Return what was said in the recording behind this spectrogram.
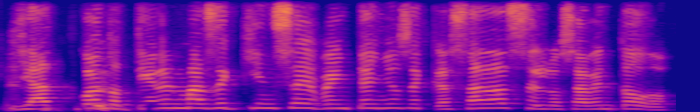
ya cuando tienen más de 15, 20 años de casada se lo saben todo.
